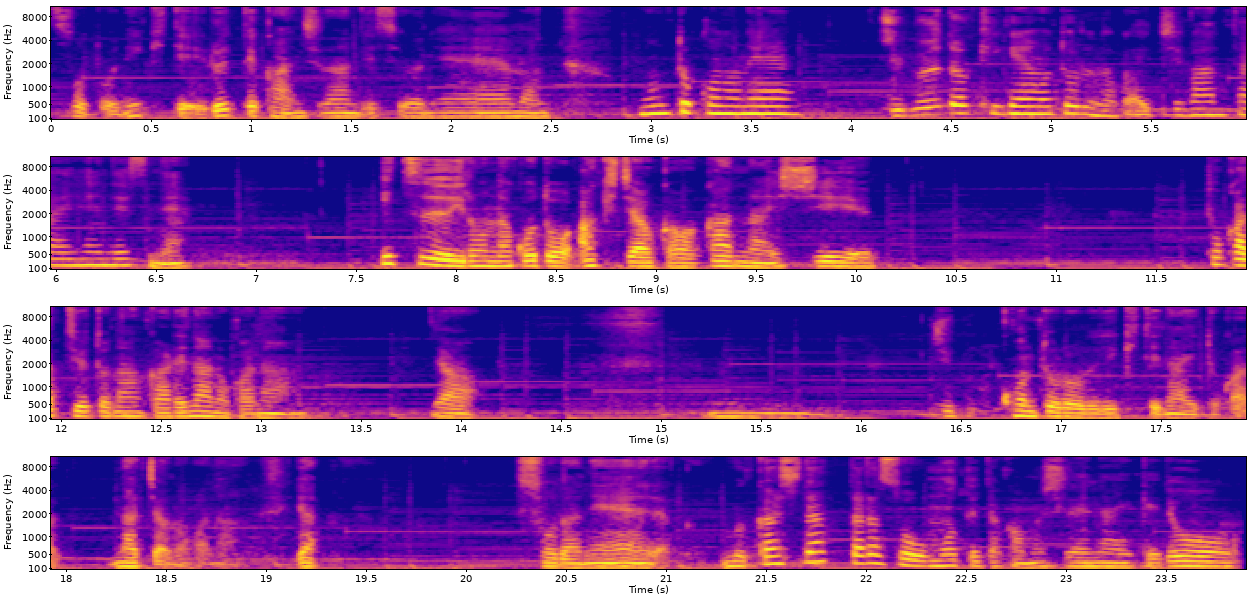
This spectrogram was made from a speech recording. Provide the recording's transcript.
外に来ているって感じなんですよね。もうほんとこのね自分の機嫌を取るのが一番大変ですねいついろんなことを飽きちゃうかわかんないし、とかっていうとなんかあれなのかな。いや、うん、自分コントロールできてないとかなっちゃうのかな。いや、そうだね。昔だったらそう思ってたかもしれないけど、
